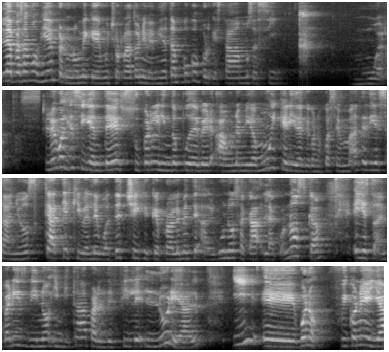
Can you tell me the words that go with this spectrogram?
la pasamos bien, pero no me quedé mucho rato ni me mía tampoco porque estábamos así muertas. Luego al día siguiente, súper lindo, pude ver a una amiga muy querida que conozco hace más de 10 años, Katia Esquivel de What the Chic, que probablemente algunos acá la conozcan. Ella estaba en París, vino invitada para el desfile L'Oreal y eh, bueno, fui con ella,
